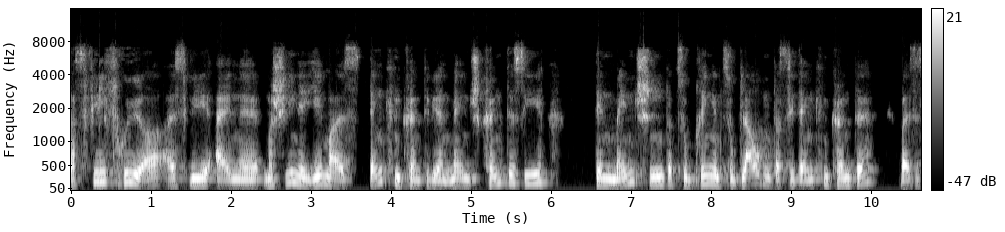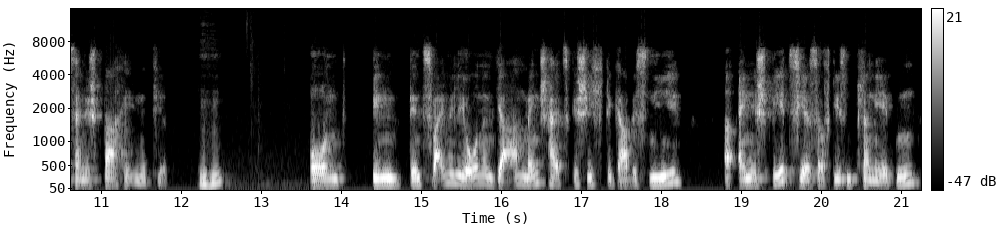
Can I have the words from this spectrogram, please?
dass viel früher, als wie eine Maschine jemals denken könnte wie ein Mensch, könnte sie den Menschen dazu bringen, zu glauben, dass sie denken könnte, weil sie seine Sprache imitiert. Mhm. Und in den zwei Millionen Jahren Menschheitsgeschichte gab es nie äh, eine Spezies auf diesem Planeten,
